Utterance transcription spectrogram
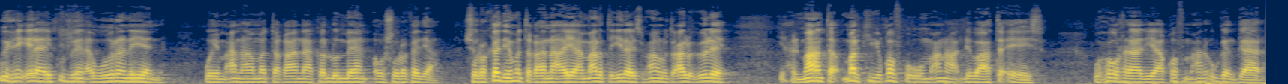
Wixii ilaahay ku been abuuranayeenna way macnaha mataqaanaa ka dhumeen oo shurakadii ah. Shurakadii mataqaanaa ayaa maarata ilaahay subxana watacala wuxuu leeyahy yani maanta markii qofka uu macnaha dhibaato ay hayso wuxuu raadiyaa qof macnaha u gargaara.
